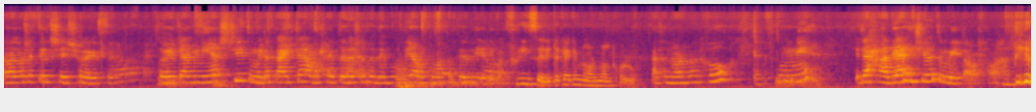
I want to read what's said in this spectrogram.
আমার বাসায় তেল শেষ হয়ে গেছে। তো এটা আমি নিয়ে আসছি তুমি এটা কাইটা আমার সাথে তেলের সাথে লেবু দিয়ে আমাকে মাথা তেল দিয়ে দিবা। ফ্রিজের এটাকে আগে নর্মাল করো। আচ্ছা নর্মাল হোক। তুমি এটা হাদিয়া হিসেবে তুমি এটা হাদিয়া।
